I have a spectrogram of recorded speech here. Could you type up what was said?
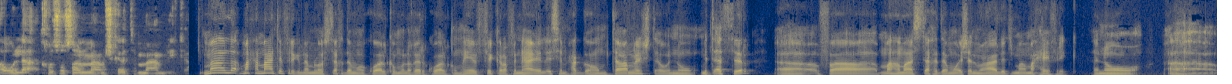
أو لا خصوصا مع مشكلتهم مع أمريكا؟ ما لا ما ما تفرق إنهم لو استخدموا Qualcomm ولا غير Qualcomm هي الفكرة في النهاية الاسم حقهم tarnished أو إنه متأثر. آه فمهما استخدموا إيش المعالج ما ما حيفرق. لأنه آه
